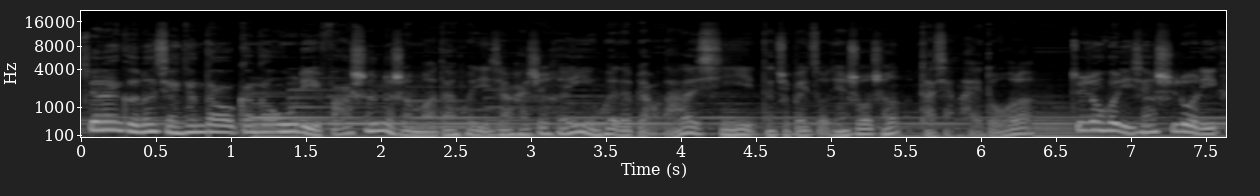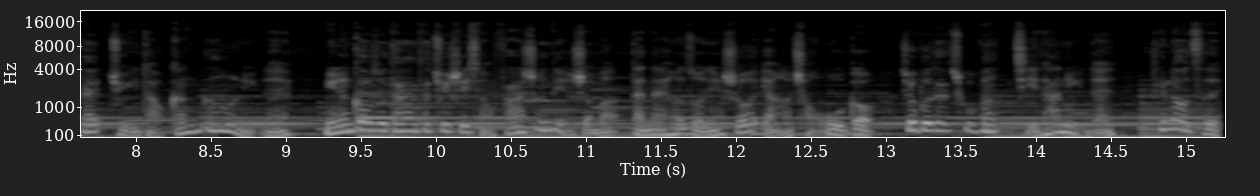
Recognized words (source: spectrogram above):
虽然可能想象到刚刚屋里发生了什么，但惠里香还是很隐晦的表达了心意，但却被佐田说成他想太多了。最终惠里香失落离开，却遇到刚刚的女人。女人告诉她，她确实想发生点什么，但奈何佐田说养了宠物狗就。不再触碰其他女人。听到此，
